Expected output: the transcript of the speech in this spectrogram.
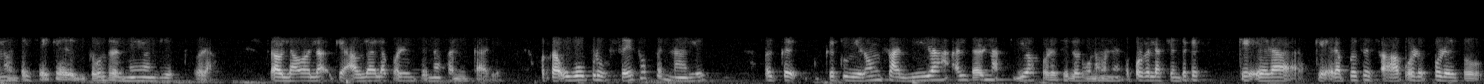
96 que delito contra el medio ambiente, Que, hablaba la, que habla de la cuarentena sanitaria. Acá hubo procesos penales que, que tuvieron salidas alternativas, por decirlo de alguna manera, porque la gente que, que era que era procesada por, por eso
